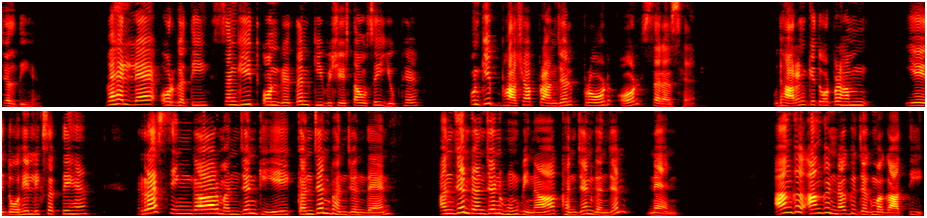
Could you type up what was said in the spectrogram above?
चलती है। वह लय और गति, संगीत और नृतन की विशेषताओं से युक्त है। उनकी भाषा प्रांजल, प्रौढ़ और सरस है। उदाहरण के तौर पर हम ये दोहे लिख सकते हैं। रस, सिंगार, मंजन किए, कंजन, भंजन, दैन। अंजन, रंजन हूँ बिना, खंजन, गंजन, नैन। अंग अंग, नग, जगमगाती।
